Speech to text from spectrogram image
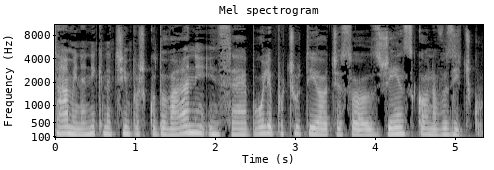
sami na nek način poškodovani in se bolje počutijo, če so z žensko na vozičku.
